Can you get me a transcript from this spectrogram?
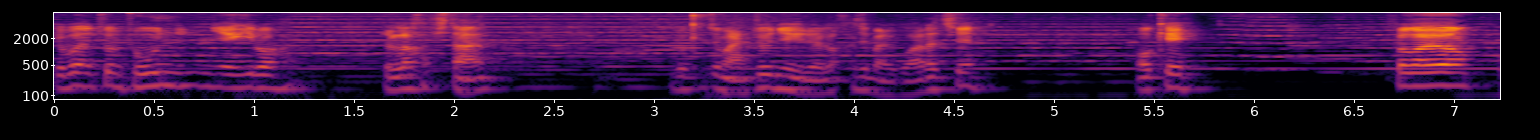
이번엔 좀 좋은 얘기로 하- 연락합시다. 이렇게 좀 안 좋은 얘기 연락하지 말고 알았지? 오케이. 들어가요.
